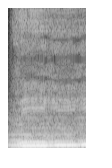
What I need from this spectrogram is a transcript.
The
